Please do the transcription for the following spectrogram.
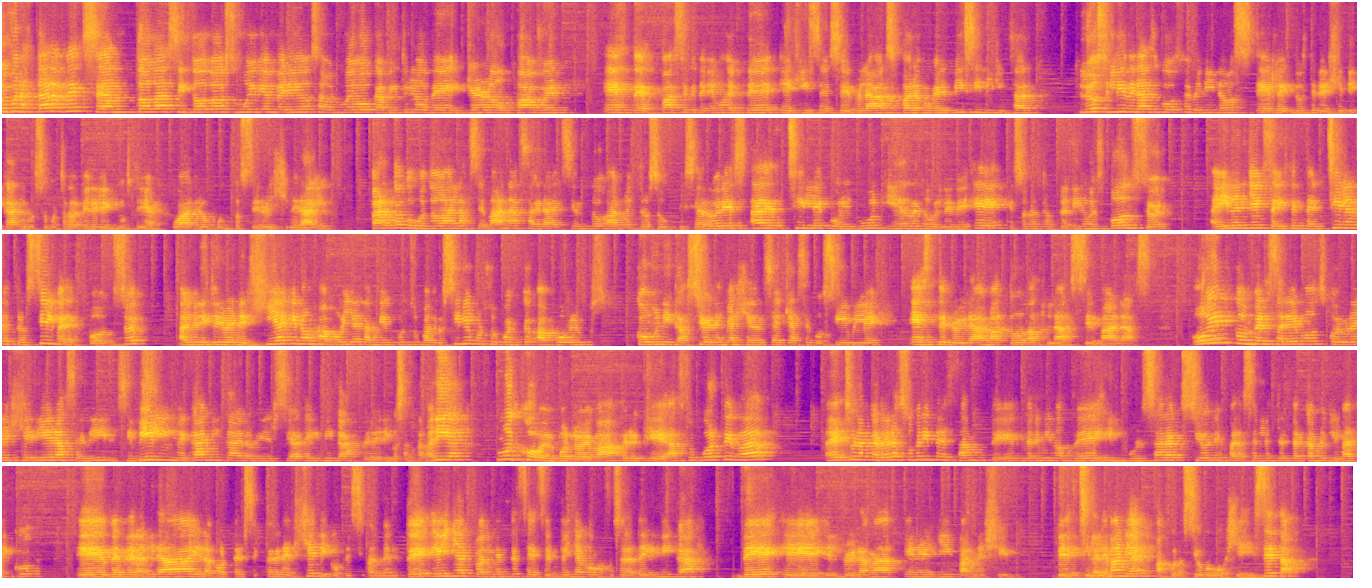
Muy buenas tardes, sean todas y todos muy bienvenidos a un nuevo capítulo de Girl Power, este espacio que tenemos en TXS Plus para poder visibilizar los liderazgos femeninos en la industria energética y por supuesto también en la industria 4.0 en general. Parto como todas las semanas agradeciendo a nuestros auspiciadores AER Chile, Colbún y RWE, que son nuestros platino sponsor, a Energex, a Chile, nuestro silver sponsor, al Ministerio de Energía que nos apoya también con su patrocinio, por supuesto a Pollux Comunicaciones, mi agencia que hace posible este programa todas las semanas. Hoy conversaremos con una ingeniera civil, civil mecánica de la Universidad Técnica Federico Santa María, muy joven por lo demás, pero que a su corta edad ha hecho una carrera súper interesante en términos de impulsar acciones para hacerle frente al cambio climático eh, desde la mirada y el aporte del sector energético principalmente. Ella actualmente se desempeña como asesora técnica del de, eh, programa Energy Partnership de Chile-Alemania, más conocido como GIZ,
